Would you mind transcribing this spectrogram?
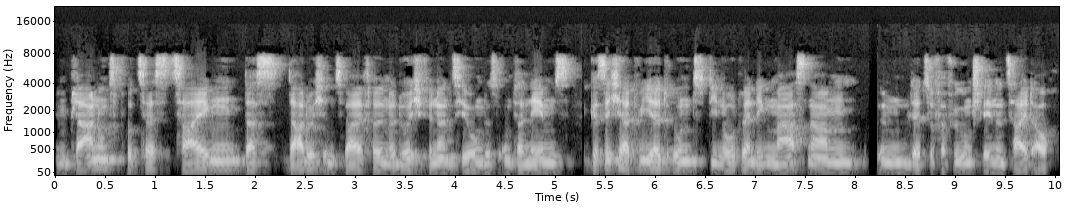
im Planungsprozess zeigen, dass dadurch im Zweifel eine Durchfinanzierung des Unternehmens gesichert wird und die notwendigen Maßnahmen in der zur Verfügung stehenden Zeit auch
